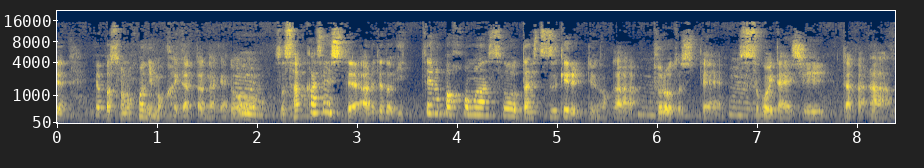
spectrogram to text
でやっぱその本にも書いてあったんだけど、うん。そのサッカー選手ってある程度一定のパフォーマンスを出し続けるっていうのが、うん。プロとしてすごい大事だから、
